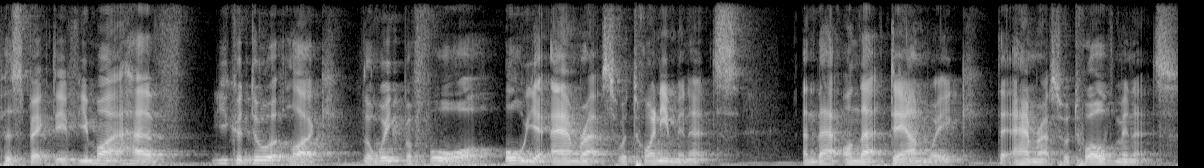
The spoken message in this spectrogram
perspective, you might have you could do it like the week before. All your AMRAPs were twenty minutes, and that on that down week, the AMRAPs were twelve minutes.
